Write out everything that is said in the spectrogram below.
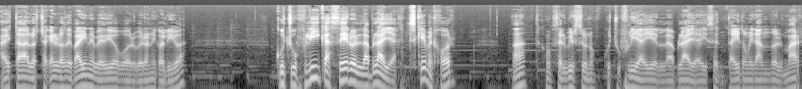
Ahí está Los Chacareros de Paine, pedido por Verónica Oliva. Cuchuflí casero en la playa. ¿Qué mejor? ¿Ah? Como servirse unos cuchuflí ahí en la playa, ahí sentadito mirando el mar.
